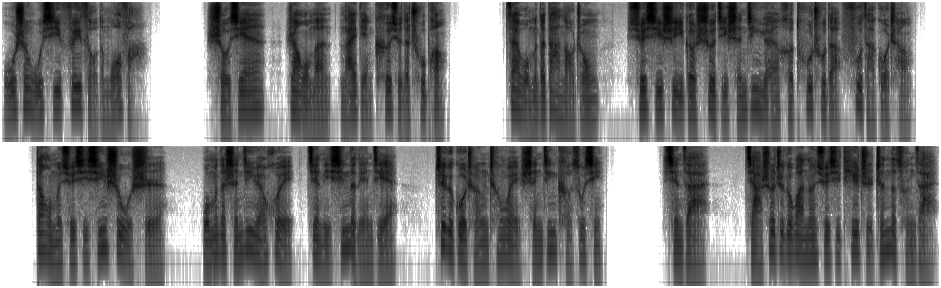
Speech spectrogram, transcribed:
无声无息飞走的魔法？首先，让我们来点科学的触碰。在我们的大脑中，学习是一个涉及神经元和突触的复杂过程。当我们学习新事物时，我们的神经元会建立新的连接，这个过程称为神经可塑性。现在，假设这个万能学习贴纸真的存在，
